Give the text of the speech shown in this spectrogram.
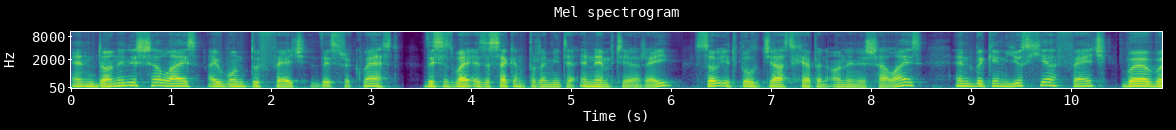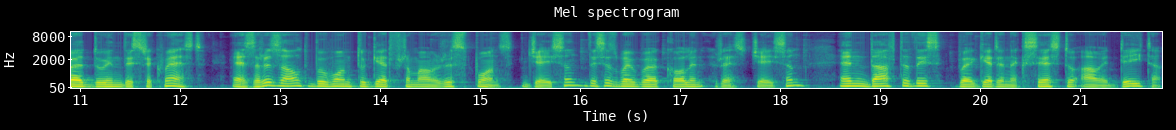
and on initialize I want to fetch this request. This is why as a second parameter an empty array, so it will just happen on initialize and we can use here fetch where we're doing this request. As a result, we want to get from our response JSON, this is why we're calling REST-JSON, and after this we're getting access to our data.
